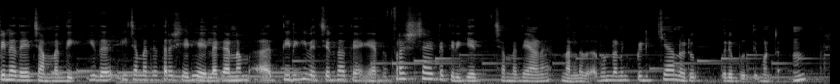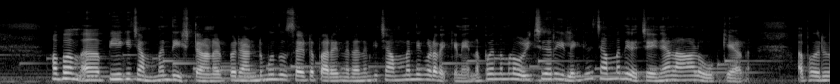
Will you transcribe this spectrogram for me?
പിന്നെ അതേ ചമ്മന്തി. ഇത് ഈ ചമ്മന്തി അത്ര ശരിയായില്ല. കാരണം തിരികെ വെച്ചിരുന്ന തേങ്ങയായിരുന്നു. ഫ്രഷായിട്ട് തിരികെ ചമ്മന്തിയാണ് നല്ലത്. അതുകൊണ്ടാണ് പിടിക്കാനൊരു ഒരു ബുദ്ധിമുട്ട്. അപ്പം പിയയ്ക്ക് ചമ്മന്തി ഇഷ്ടമാണ്. ഇപ്പോൾ രണ്ട് മൂന്ന് ദിവസമായിട്ട് പറയുന്നില്ല. എനിക്ക് ചമ്മന്തി കൂടെ വെക്കണേന്ന് അപ്പോൾ നമ്മൾ ഒഴിച്ചേറിയില്ലെങ്കിൽ ചമ്മന്തി വെച്ച് കഴിഞ്ഞാൽ ആൾ ഓക്കെയാണ്. അപ്പോൾ ഒരു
